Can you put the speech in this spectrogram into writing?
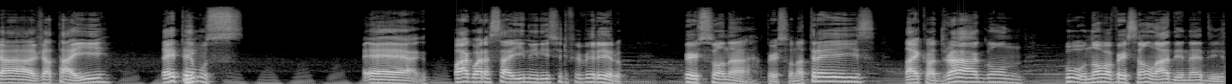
já, já tá aí. Daí temos. É, vai agora sair no início de fevereiro. Persona, Persona 3, Like a Dragon, o, nova versão lá de, né, de.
